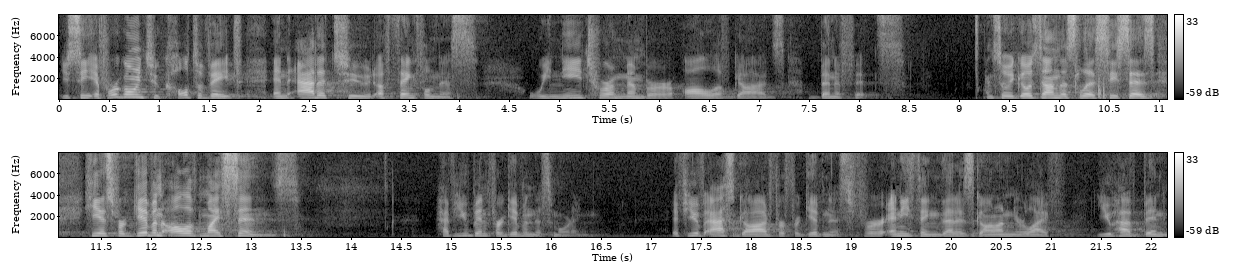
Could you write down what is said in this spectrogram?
You see, if we're going to cultivate an attitude of thankfulness, we need to remember all of God's benefits. And so he goes down this list. He says, He has forgiven all of my sins. Have you been forgiven this morning? If you've asked God for forgiveness for anything that has gone on in your life, you have been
